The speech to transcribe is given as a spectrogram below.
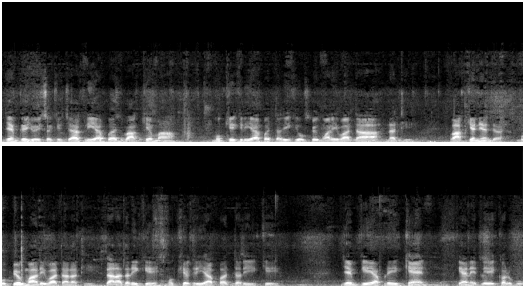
જેમ કે જોઈ શકીએ છીએ, આ ક્રિયાપદ વાક્યમાં મુખ્ય ક્રિયાપદ તરીકે ઉપયોગમાં લેવાતા નથી. વાક્યની અંદર ઉપયોગમાં લેવાતા નથી. સારા તરીકે મુખ્ય ક્રિયાપદ તરીકે. જેમ કે આપણે કેન. કેન એટલે કરવું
